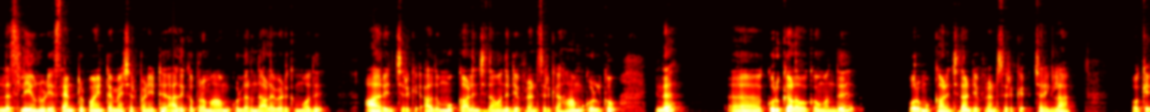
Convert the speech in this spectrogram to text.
அந்த ஸ்லீவ்னுடைய சென்டர் பாயிண்ட்டை மெஷர் பண்ணிவிட்டு அதுக்கப்புறம் ஹாம்குள்ளேருந்து அளவு எடுக்கும்போது ஆறு இன்ச் இருக்குது அதுவும் முக்கால் இன்ச் தான் வந்து டிஃப்ரென்ஸ் இருக்குது ஹாம்குலுக்கும் இந்த குறுக்கு அளவுக்கும் வந்து ஒரு முக்கால் இன்ச் தான் டிஃப்ரென்ஸ் இருக்குது சரிங்களா? ஓகே.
